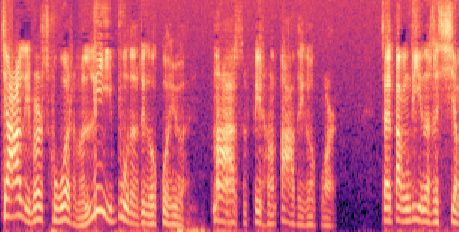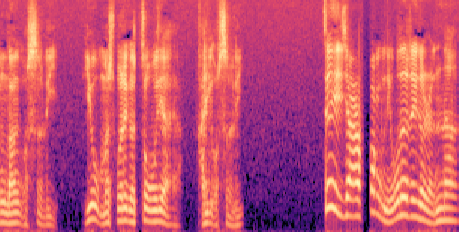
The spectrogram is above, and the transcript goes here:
家里边出过什么吏部的这个官员，那是非常大的一个官，在当地那是相当有势力，比我们说这个周家呀还有势力。这家放牛的这个人呢，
